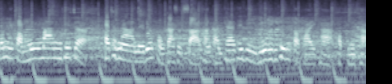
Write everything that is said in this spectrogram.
ก็มีความมุ่งมั่นที่จะพัฒนาในเรื่องของการศึกษาทางการแพทย์ให้ดียิ่งยิ่งขึ้นต่อไปค่ะ ขอบคุณค่ะ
